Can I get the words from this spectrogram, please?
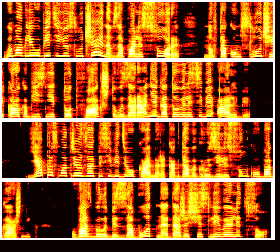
Вы могли убить ее случайно в запале ссоры, но в таком случае как объяснить тот факт, что вы заранее готовили себе алиби? Я просмотрел записи видеокамеры, когда вы грузили сумку в багажник. У вас было беззаботное, даже счастливое лицо.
